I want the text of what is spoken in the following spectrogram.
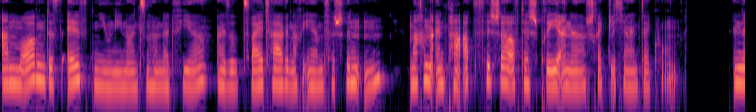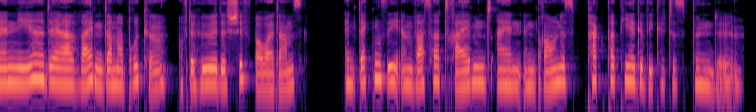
am Morgen des 11. Juni 1904, also zwei Tage nach ihrem Verschwinden, machen ein paar Abfischer auf der Spree eine schreckliche Entdeckung. In der Nähe der Weidendammer Brücke, auf der Höhe des Schiffbauerdamms, entdecken sie im Wasser treibend ein in braunes Packpapier gewickeltes Bündel.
